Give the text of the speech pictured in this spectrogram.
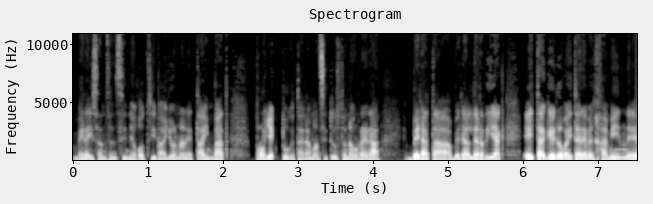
bera izan zen zinegotzi baionan eta hainbat proiektu eta eraman zituzten aurrera, bera eta bere alderdiak, eta gero baita ere Benjamin e,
